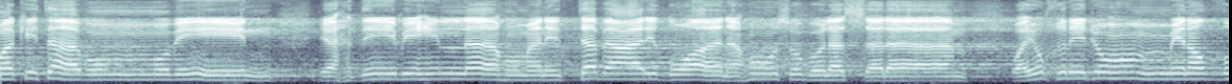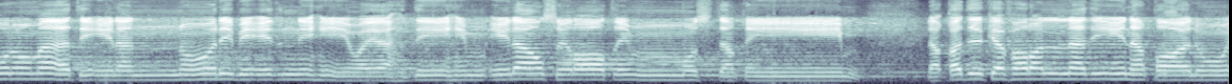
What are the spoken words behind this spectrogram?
وكتاب مبين. يهدي به الله من اتبع رضوانه سبل السلام. ويخرجهم من الظلمات إلى النور بإذنه ويهديهم إلى صراط مستقيم. لقد كفر الذين قالوا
